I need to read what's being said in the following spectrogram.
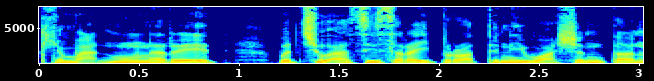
ខ្ញុំបាទមុងណារ៉េតវិទ្យុអាស៊ីសេរីប្រធានាធិបតី Washington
